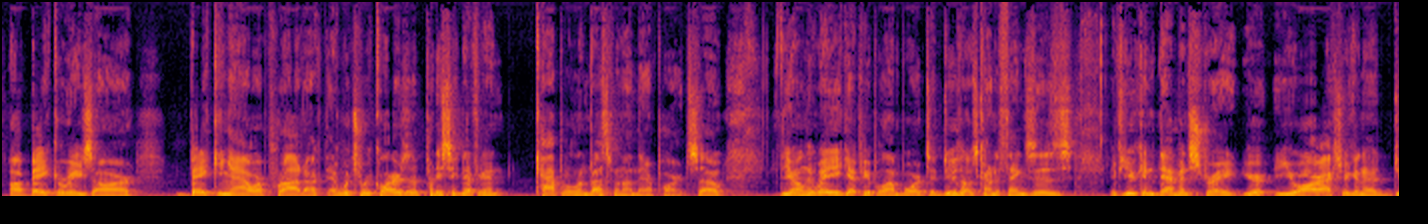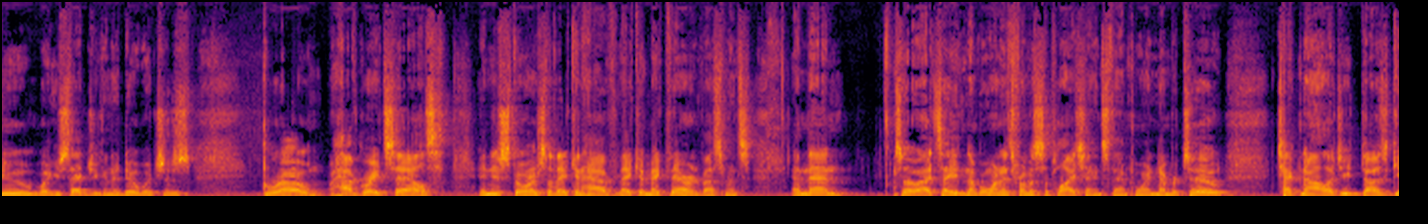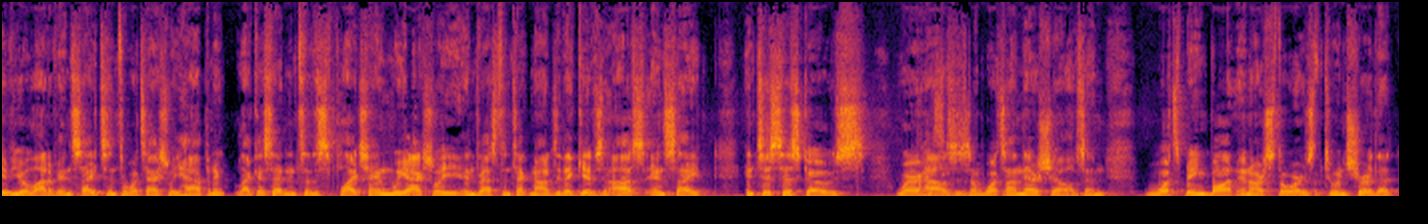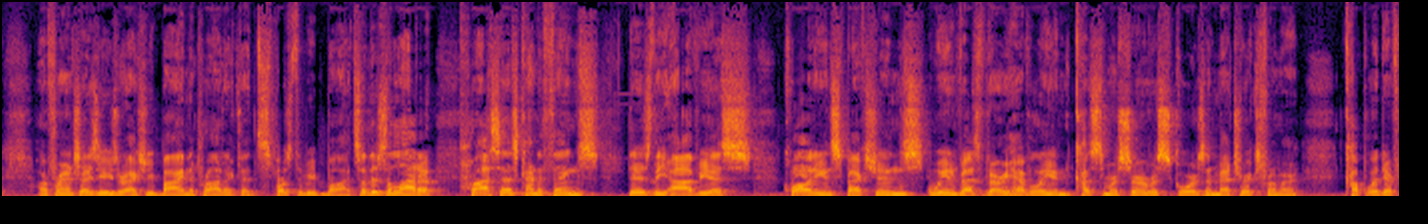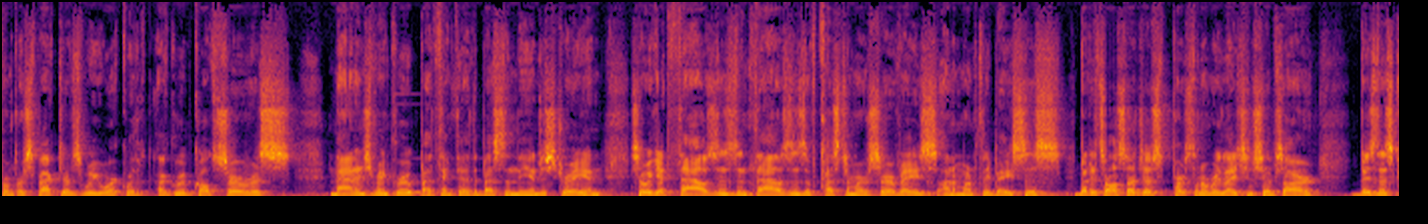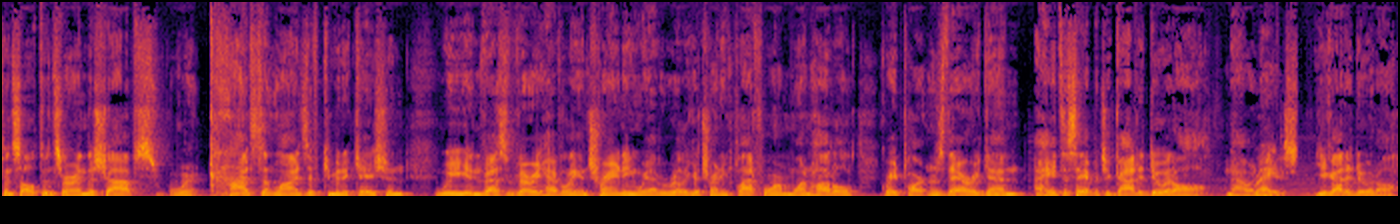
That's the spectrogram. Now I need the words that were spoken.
our bakeries are baking our product, which requires a pretty significant capital investment on their part. So the only way you get people on board to do those kind of things is if you can demonstrate you're you are actually going to do what you said you're going to do, which is grow, have great sales in your store, right. so they can have they can make their investments, and then. So I'd say number one, it's from a supply chain standpoint. Number two, technology does give you a lot of insights into what's actually happening. Like I said, into the supply chain, we actually invest in technology that gives us insight into Sysco's warehouses and what's on their shelves and what's being bought in our stores to ensure that our franchisees are actually buying the product that's supposed to be bought. So there's a lot of process kind of things. There's the obvious quality inspections. We invest very heavily in customer service scores and metrics from a couple of different perspectives. We work with a group called Service Management Group. I think they're the best in the industry. And so we get thousands and thousands of customer surveys on a monthly basis. But it's also just personal relationships. Our business consultants are in the shops. We're constant lines of communication. We invest very heavily in training. We have a really good training platform, One Huddle, great partners there again. I hate to say it, but you got to do it all nowadays. Right. You got to do it all.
